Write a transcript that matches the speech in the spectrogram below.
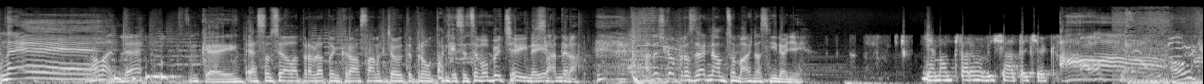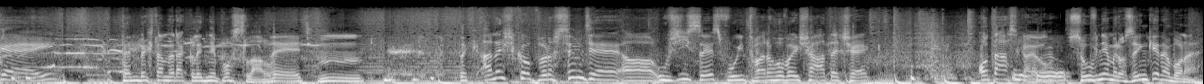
Ne. Ale ne. OK. Já jsem si ale pravda ten krásán chtěl typnout taky, sice obyčejnej. A, ne... Sakra. a teďko prozrať nám, co máš na snídani. Já mám tvarohový šáteček. A, OK. Ten bych tam teda klidně poslal. Viď? Hmm. Tak Aneško, prosím tě, uh, užij si svůj tvarohový šáteček. Otázka, jo. Děkuju. Jsou v něm rozinky nebo ne?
